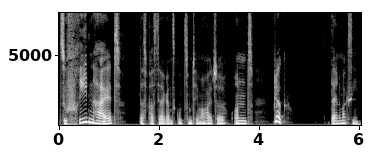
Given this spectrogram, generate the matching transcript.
Zufriedenheit, das passt ja ganz gut zum Thema heute, und Glück. Deine Maxine.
